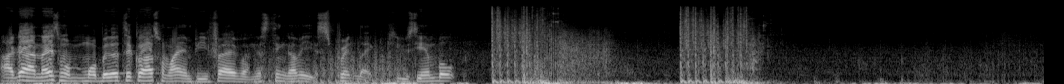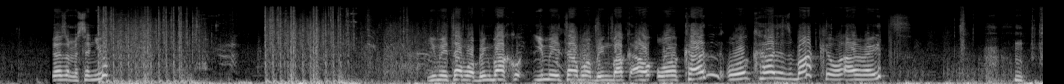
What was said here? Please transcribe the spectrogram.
I got a nice mo mobility class for my MP5 and this thing got me sprint like Usain Bolt. Guys, I'm missing you. You may talk about bring back. You may talk about bring back out Walcott. Walcott is back. All right.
